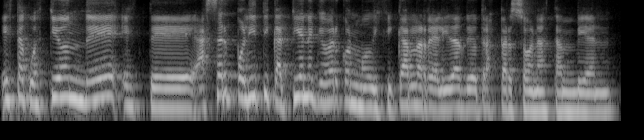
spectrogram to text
Esta cuestión de este, hacer política tiene que ver con modificar la realidad de otras personas también.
